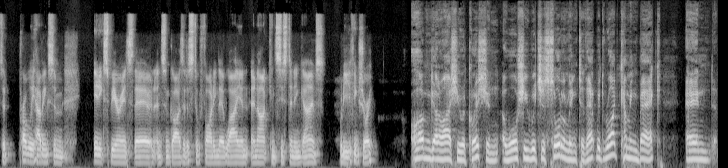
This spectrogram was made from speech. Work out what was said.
to probably having some inexperience there and, and some guys that are still finding their way and, and aren't consistent in games. What do you think, Shawry? I'm going to ask you a question, Walshy, which is sort of linked to that. With Wright coming back, and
